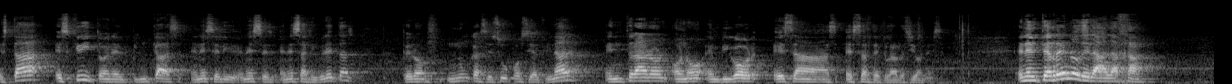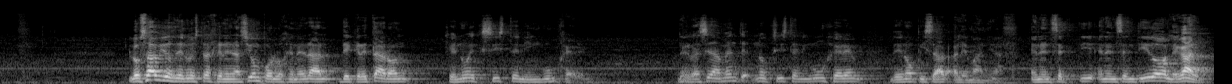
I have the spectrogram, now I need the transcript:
Está escrito en el Pincas, en, ese, en, en esas libretas, pero nunca se supo si al final entraron o no en vigor esas, esas declaraciones. En el terreno de la alajá, los sabios de nuestra generación, por lo general, decretaron que no existe ningún jerem. Desgraciadamente, no existe ningún jerem de no pisar Alemania, en el, en el sentido legal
